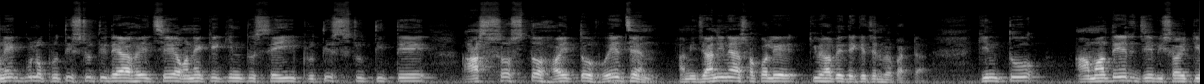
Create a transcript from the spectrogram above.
অনেকগুলো প্রতিশ্রুতি দেওয়া হয়েছে, অনেকে কিন্তু সেই প্রতিশ্রুতিতে আশ্বস্ত হয়তো হয়েছেন। আমি জানি না সকলে কীভাবে দেখেছেন ব্যাপারটা। কিন্তু আমাদের যে বিষয়টি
